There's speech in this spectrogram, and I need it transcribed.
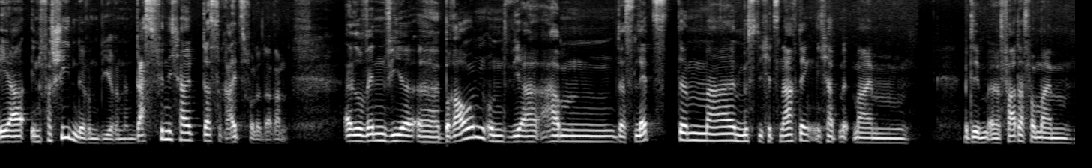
eher in verschiedeneren Bieren. Und das finde ich halt das Reizvolle daran. Also wenn wir äh, brauen und wir haben das letzte Mal, müsste ich jetzt nachdenken, ich habe mit meinem, mit dem äh, Vater von meinem,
